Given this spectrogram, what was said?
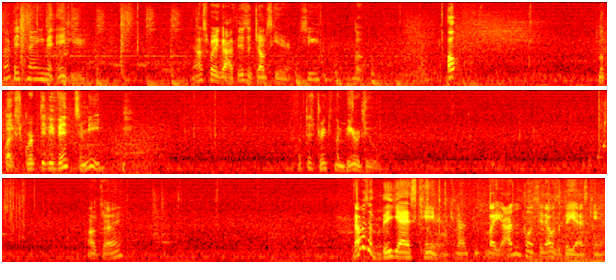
That bitch not even in here. I swear to God, there's a jump scare. See? Look. Oh! Look like scripted event to me. what does drinking the beer do? Okay. That was a big ass can. Can I like? I just want to say that was a big ass can.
